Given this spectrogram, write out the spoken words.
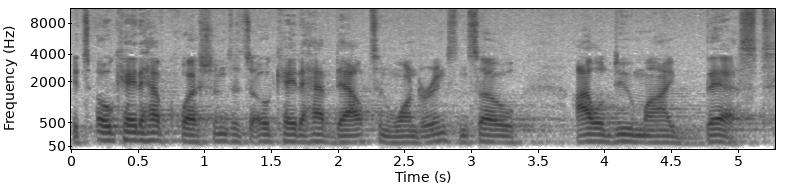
It's okay to have questions, it's okay to have doubts and wonderings. And so, I will do my best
